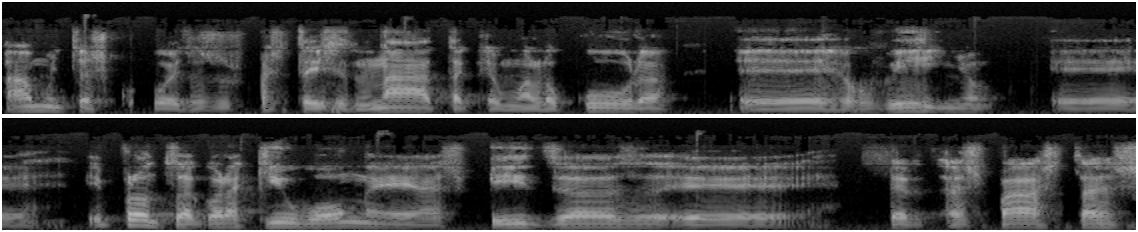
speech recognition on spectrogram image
há muitas coisas, os pastéis de nata, que é uma loucura, é, o vinho, é, e pronto, agora aqui o bom é as pizzas, é, as pastas,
